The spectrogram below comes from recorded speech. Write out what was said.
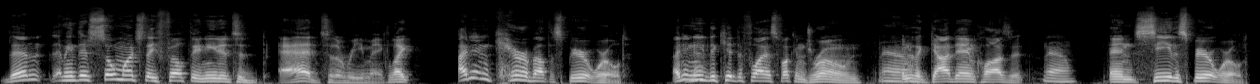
then I mean, there's so much they felt they needed to add to the remake. Like, I didn't care about the spirit world. I didn't need the kid to fly his fucking drone no, into the goddamn closet no. and see the spirit world.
